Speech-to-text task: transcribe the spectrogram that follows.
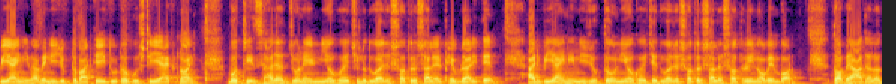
বেআইনিভাবে নিযুক্ত প্রার্থী এই দুটো গোষ্ঠী এক নয়। বত্রিশ হাজার জনের নিয়োগ হয়েছিল দু হাজার সতেরো সালের ফেব্রুয়ারিতে আর বেআইনি নিযুক্ত নিয়োগ হয়েছে দু হাজার সতেরো সালের সতেরোই নভেম্বর। তবে আদালত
